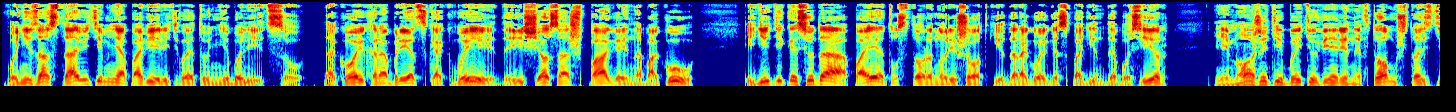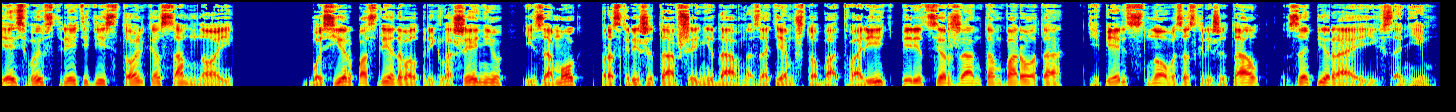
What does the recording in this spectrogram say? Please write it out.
«Вы не заставите меня поверить в эту небылицу. Такой храбрец, как вы, да еще со шпагой на боку. Идите-ка сюда, по эту сторону решетки, дорогой господин де Босир, и можете быть уверены в том, что здесь вы встретитесь только со мной». Босир последовал приглашению, и замок, проскрешетавший недавно за тем, чтобы отворить перед сержантом ворота, теперь снова заскрешетал, запирая их за ним.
